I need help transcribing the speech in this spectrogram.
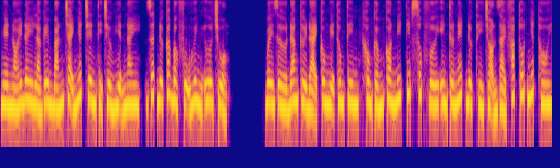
Nghe nói đây là game bán chạy nhất trên thị trường hiện nay, rất được các bậc phụ huynh ưa chuộng. Bây giờ đang thời đại công nghệ thông tin, không cấm con nít tiếp xúc với Internet được thì chọn giải pháp tốt nhất thôi.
